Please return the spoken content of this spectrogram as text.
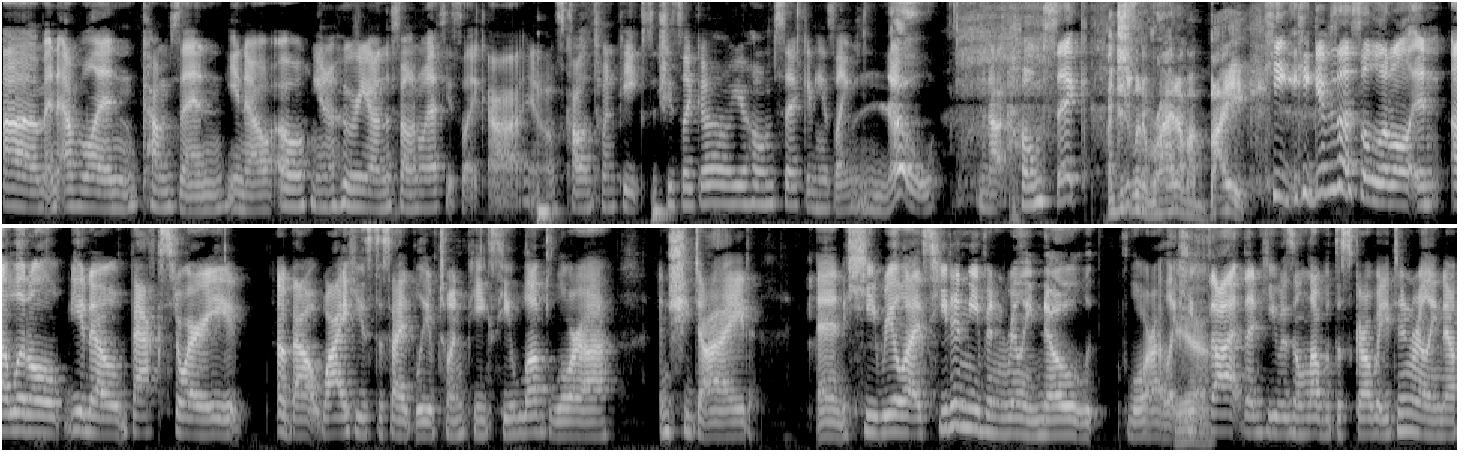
Um, and Evelyn comes in. You know, oh, you know, who are you on the phone with? He's like, ah, you know, it's calling Twin Peaks, and she's like, oh, you're homesick, and he's like, no, I'm not homesick. I just want to ride on my bike. he he gives us a little in a little you know backstory about why he's decided to leave Twin Peaks. He loved Laura, and she died, and he realized he didn't even really know Laura. Like Yeah. he thought that he was in love with this girl, but he didn't really know.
